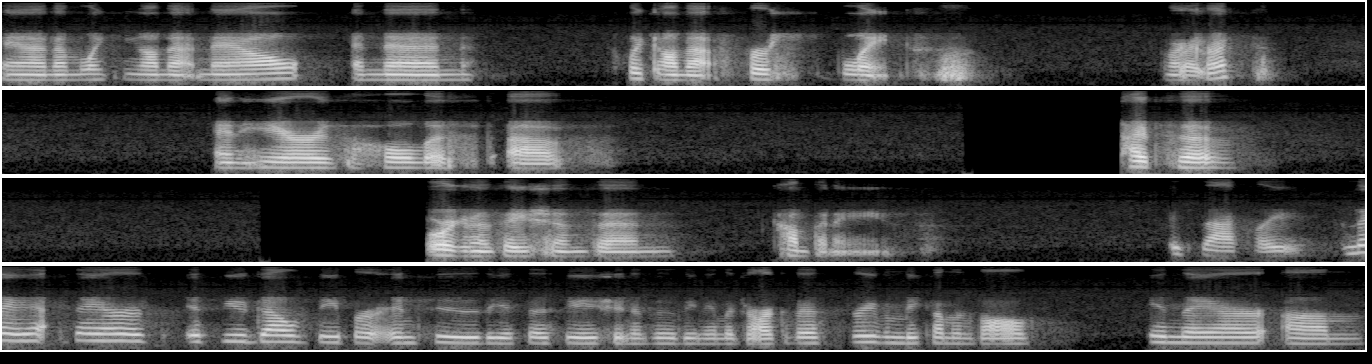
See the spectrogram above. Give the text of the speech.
and I'm linking on that now, and then click on that first link. Am I Right. correct? And here is a whole list of types of organizations and companies. Exactly. And they, are, if you delve deeper into the Association of Moving Image Archivists or even become involved in their, um,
